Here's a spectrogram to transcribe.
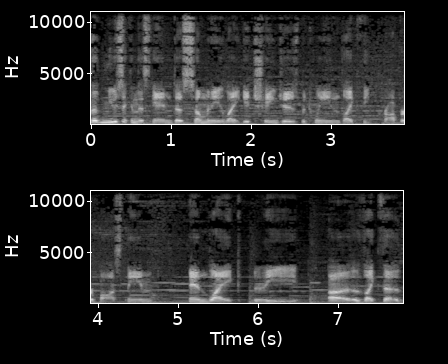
the music in this game does so many like it changes between like the proper boss theme and like the uh like the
